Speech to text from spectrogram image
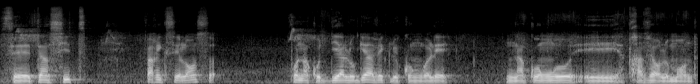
c'est un site par excellence pour dialoguer avec le Congolais, na Congo et à travers le monde.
